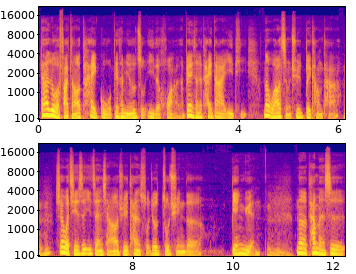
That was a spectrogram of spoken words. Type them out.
但他如果发展到太过变成民族主义的话，它变成一个太大的议题，那我要怎么去对抗它？嗯哼，所以我其实一直很想要去探索，就是族群的边缘。嗯那他们是。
